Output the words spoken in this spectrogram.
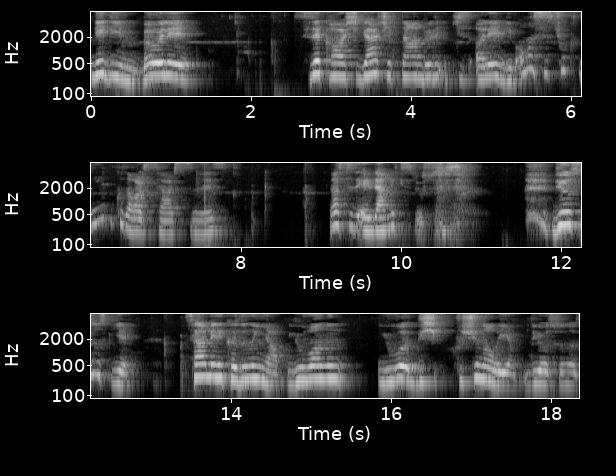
ne diyeyim böyle size karşı gerçekten böyle ikiz alev gibi ama siz çok niye bu kadar sertsiniz? Ya siz evlenmek istiyorsunuz. Diyorsunuz ki sen beni kadının yap, yuvanın yuva dışı kuşun olayım diyorsunuz.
